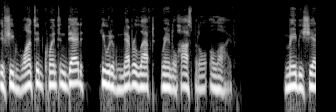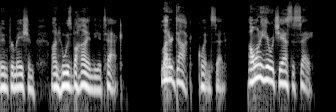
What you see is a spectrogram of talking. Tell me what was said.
If she'd wanted Quentin dead, he would have never left Randall Hospital alive. Maybe she had information on who was behind the attack. Let her dock, Quentin said. I want to hear what she has to say.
